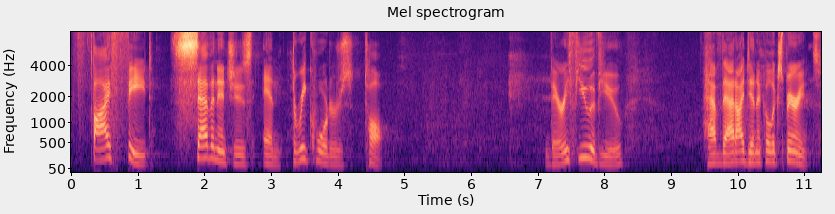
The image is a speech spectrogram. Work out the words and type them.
five feet, seven inches, and three quarters tall. Very few of you have that identical experience.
